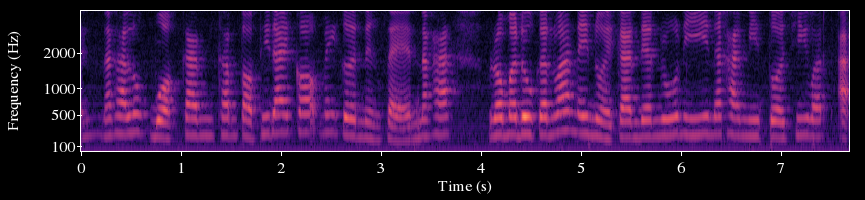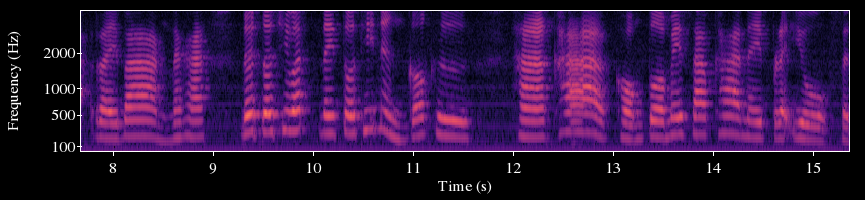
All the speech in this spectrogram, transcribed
นนะคะลูกบวกกันคำตอบที่ได้ก็ไม่เกิน 1 0 0 0 0แสนนะคะ เรามาดูกันว่าในหน่วยการเรียนรู้นี้นะคะ มีตัวชี้วัดอะไรบ้างนะคะ โดยตัวชี้วัดในตัวที่ 1 ก็คือ หาค่าของตัวไม่ทราบค่าในประโยคสั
